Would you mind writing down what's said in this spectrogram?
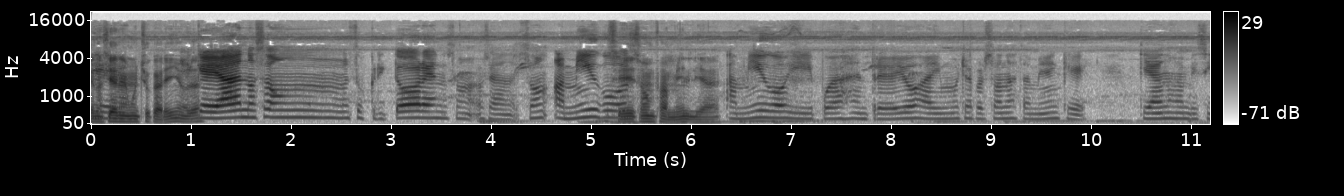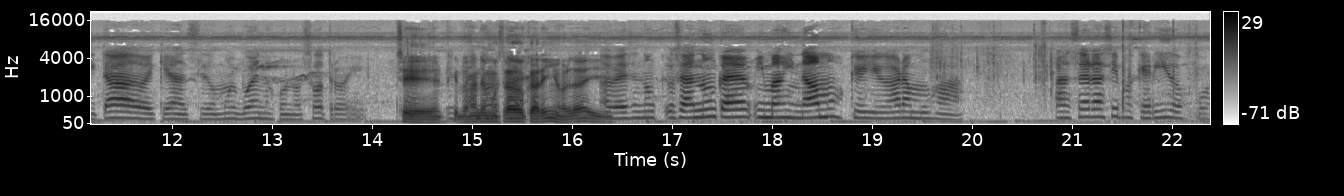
que nos Que- tiene mucho cariño, ¿verdad? que ya no son suscriptores, no son, o sea, son amigos. Sí, son familia. amigos y pues entre ellos hay muchas personas también que, que ya nos han visitado y que han sido muy buenos con nosotros y Sí, que pues nos han nunca- demostrado cariño, ¿verdad? Y a veces nunca, o sea, nunca imaginamos que llegáramos a, a ser así pues queridos por,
